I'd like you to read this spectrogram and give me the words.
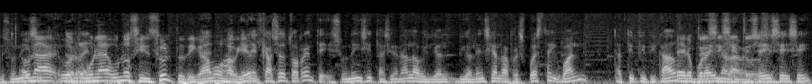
es una una- una- unos insultos, digamos, En Javier. el caso de Torrente, es una incitación a la viol- violencia a la respuesta, igual, está tipificado. Pero por ahí Sí, no sí. Sí, sí, sí.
